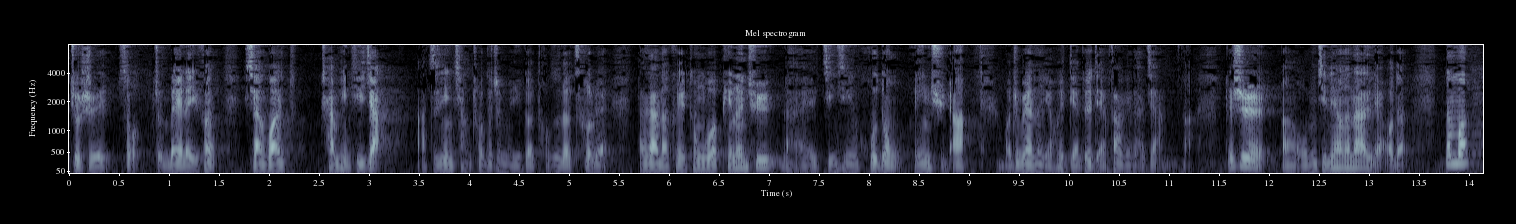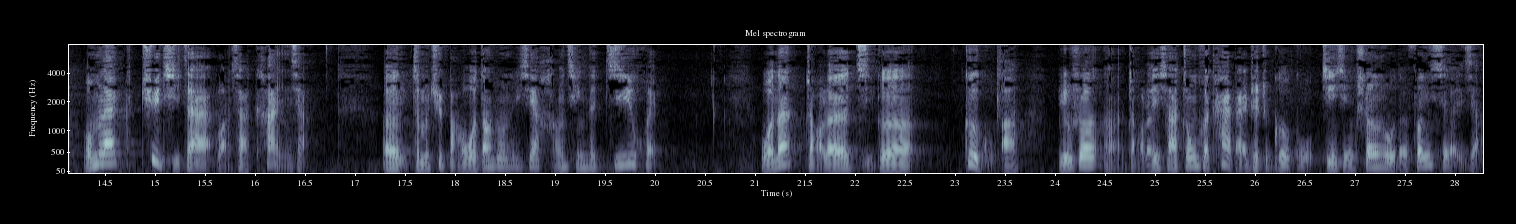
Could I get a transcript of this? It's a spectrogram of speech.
就是走准备了一份相关产品提价。啊，资金抢筹的这么一个投资的策略，大家呢可以通过评论区来进行互动领取啊，我这边呢也会点对点发给大家啊，这是啊我们今天要跟大家聊的。那么我们来具体再往下看一下，嗯，怎么去把握当中的一些行情的机会？我呢找了几个个股啊，比如说啊找了一下中和太白这只个股进行深入的分析了一下。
